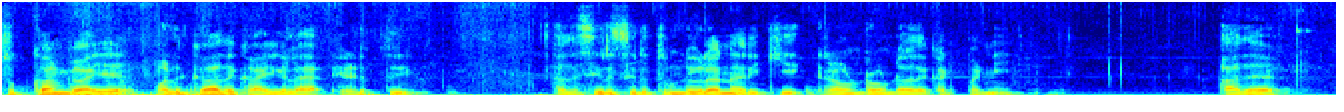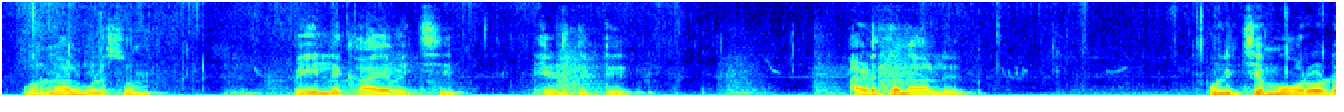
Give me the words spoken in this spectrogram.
சுக்கான்காயை பழுக்காத காய்களை எடுத்து அதை சிறு சிறு துண்டுகளாக நறுக்கி ரவுண்ட் ரவுண்டாக அதை கட் பண்ணி அதை ஒரு நாள் முழுசும் வெயிலில் காய வச்சு எடுத்துட்டு அடுத்த நாள் புளிச்ச மோரோட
